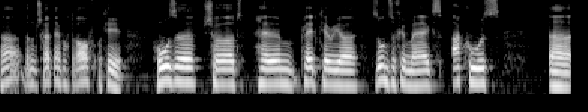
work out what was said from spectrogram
Ja, dann schreibt einfach drauf, okay, Hose, Shirt, Helm, Plate Carrier, so und so viel Max, Akkus, äh,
